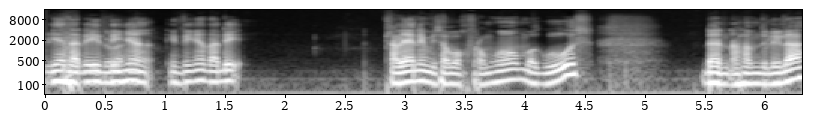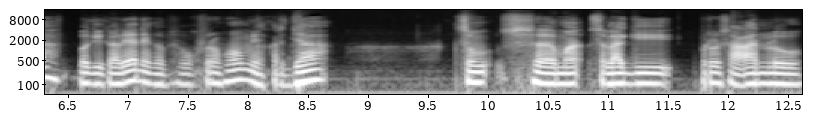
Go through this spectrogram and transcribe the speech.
ya tadi gitu intinya aja. intinya tadi kalian yang bisa work from home bagus dan alhamdulillah bagi kalian yang nggak bisa work from home ya kerja Sem- sema- selagi perusahaan lu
